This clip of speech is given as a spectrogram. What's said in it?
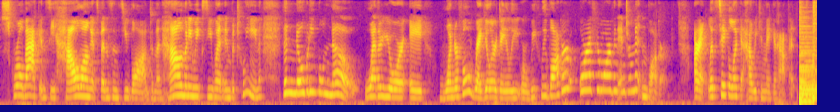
scroll back and see how long it's been since you blogged and then how many weeks you went in between, then nobody will know whether you're a wonderful regular daily or weekly blogger or if you're more of an intermittent blogger. All right, let's take a look at how we can make it happen.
